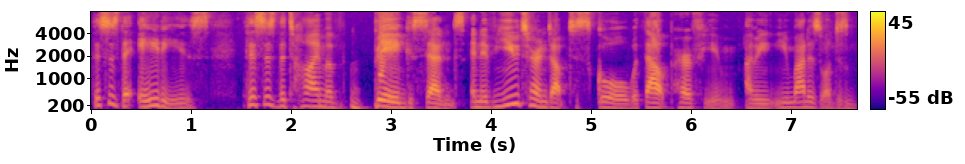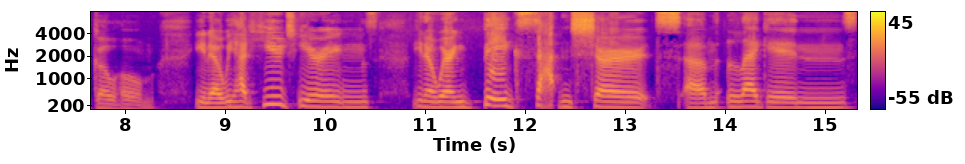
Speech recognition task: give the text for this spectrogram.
This is the 80s. This is the time of big scents. And if you turned up to school without perfume, I mean, you might as well just go home. You know, we had huge earrings, you know, wearing big satin shirts, um, leggings,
